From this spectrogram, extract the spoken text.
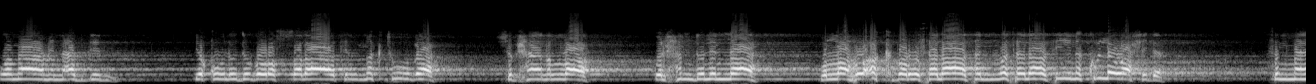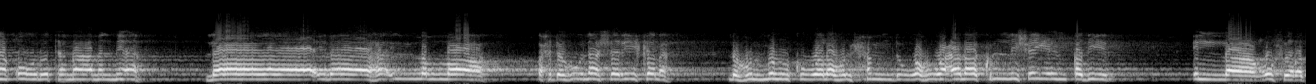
وما من عبد يقول دبر الصلاة المكتوبة سبحان الله والحمد لله والله أكبر ثلاثا وثلاثين كل واحدة. ثم يقول تمام المئة. لا إله إلا الله وحده لا شريك له. له الملك وله الحمد وهو على كل شيء قدير. إلا غفرت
